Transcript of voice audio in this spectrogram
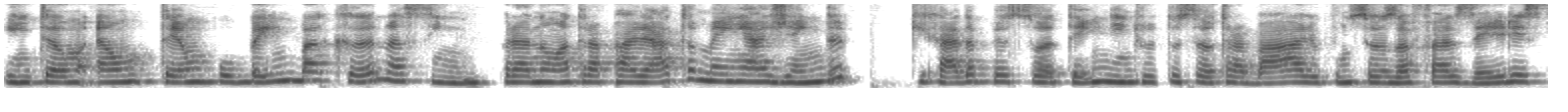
Então, é um tempo bem bacana, assim, para não atrapalhar também a agenda que cada pessoa tem dentro do seu trabalho, com seus afazeres,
